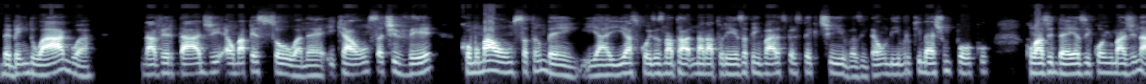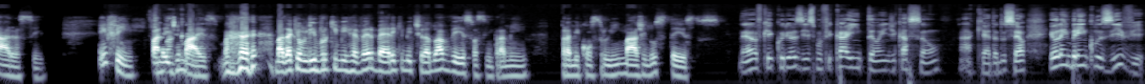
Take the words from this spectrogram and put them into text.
bebendo água, na verdade, é uma pessoa, né? E que a onça te vê como uma onça também. E aí as coisas na, na natureza têm várias perspectivas. Então, é um livro que mexe um pouco com as ideias e com o imaginário, assim. Enfim, falei demais. Mas é que é um livro que me reverbera e que me tira do avesso, assim, para mim, para me construir imagem nos textos. Não, eu fiquei curiosíssimo. Fica aí então a indicação, A Queda do Céu. Eu lembrei, inclusive,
